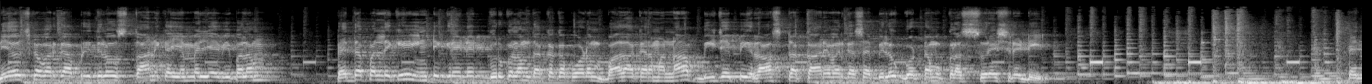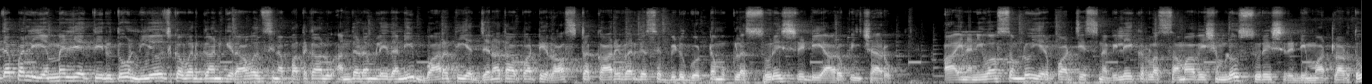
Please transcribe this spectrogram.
నియోజకవర్గ అభివృద్ధిలో స్థానిక ఎమ్మెల్యే విఫలం. పెద్దపల్లికి ఇంటిగ్రేటెడ్ గురుకులం దక్కకపోవడం బాధాకరమన్న బీజేపీ రాష్ట్ర కార్యవర్గ సభ్యులు గొట్టముక్కల సురేష్ రెడ్డి. పెద్దపల్లి ఎమ్మెల్యే తీరుతో నియోజకవర్గానికి రావాల్సిన పథకాలు అందడం లేదని భారతీయ జనతా పార్టీ రాష్ట్ర కార్యవర్గ సభ్యుడు గొట్టముక్కల సురేష్ రెడ్డి ఆరోపించారు. ఆయన నివాసంలో ఏర్పాటు చేసిన విలేకరుల సమావేశంలో సురేష్ రెడ్డి మాట్లాడుతూ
